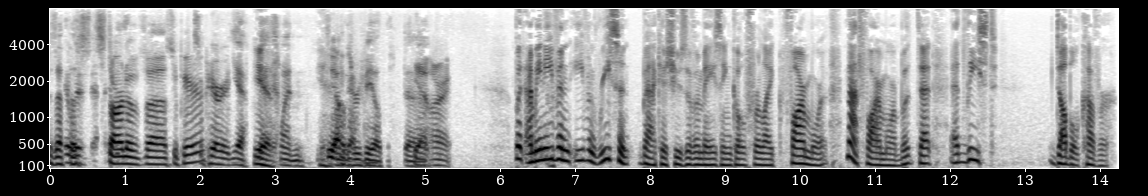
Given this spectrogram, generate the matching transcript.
Is that It the was- start of uh, Superior? Superior. Yeah. Yeah. Yes. When Yeah. when it was Okay. revealed. Uh, Yeah. All right. But I mean, even even recent back issues of Amazing go for like far more, not far more, but that at least double cover,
